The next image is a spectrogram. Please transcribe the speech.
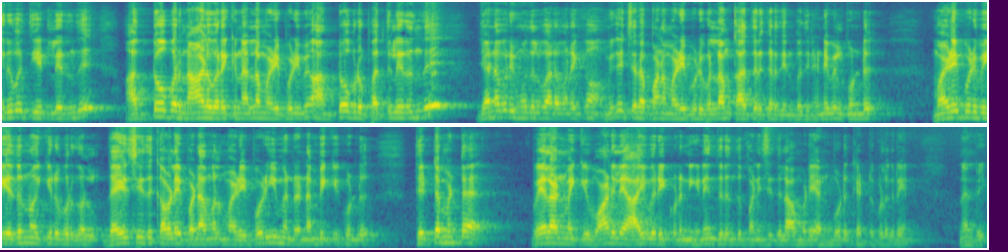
இருபத்தி எட்டிலிருந்து அக்டோபர் நாலு வரைக்கும் நல்ல மழை பொழிவும் அக்டோபர் பத்திலிருந்து ஜனவரி முதல் வாரம் வரைக்கும் மிகச்சிறப்பான மழை பொழிவெல்லாம் காத்திருக்கிறது என்பதை நினைவில் கொண்டு மழை பொழிவை எதிர்நோக்கியிருப்பவர்கள் தயவுசெய்து கவலைப்படாமல் மழை பொழியும் என்ற நம்பிக்கை கொண்டு திட்டமிட்ட வேளாண்மைக்கு வானிலை ஆய்வறிக்குடன் இணைந்திருந்து பணி செய்தலாம்படி அன்போடு கேட்டுக்கொள்கிறேன். நன்றி.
